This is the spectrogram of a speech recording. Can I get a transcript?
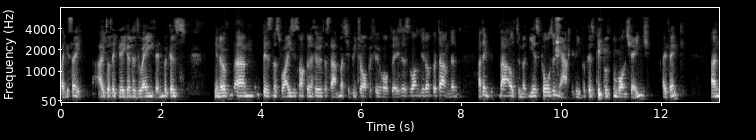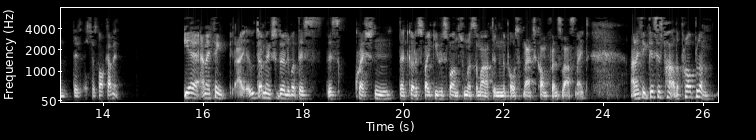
like I say, I don't think they're going to do anything because, you know, um, business wise, it's not going to hurt us that much if we drop a few more players as long as you don't go down. And I think that ultimately is causing the apathy because people do want change. I think, and it's just not coming. Yeah, and I think I, I mentioned earlier about this this question that got a spiky response from Russell Martin in the post match conference last night. And I think this is part of the problem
